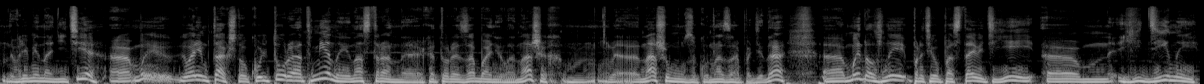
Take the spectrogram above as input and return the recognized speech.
Времена не те. А мы говорим так, что культура отмены иностранная, которая забанила наших, э, нашу музыку на Западе, да, э, мы должны противопоставить ей единый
